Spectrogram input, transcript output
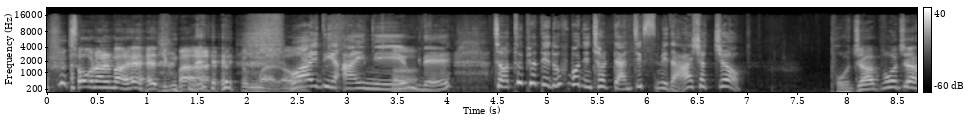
서울 할만해 정말 네. 정말. YDI님 네. 저 투표 때도 후보님 절대 안 찍습니다. 아셨죠? 보자 보자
